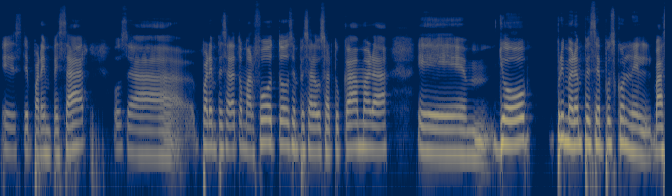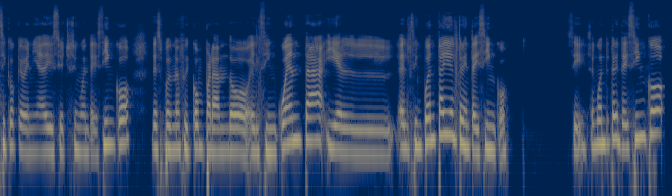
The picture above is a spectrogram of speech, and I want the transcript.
este, para empezar, o sea, para empezar a tomar fotos, empezar a usar tu cámara. Eh, yo primero empecé pues con el básico que venía de 1855, después me fui comparando el 50 y el, el 50 y el 35. Sí, 50 y 35,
